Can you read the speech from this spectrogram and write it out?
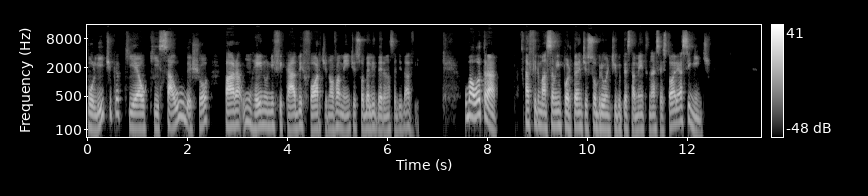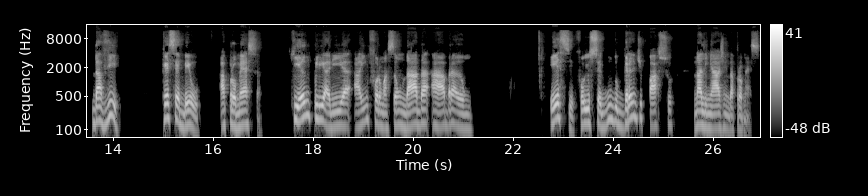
política, que é o que Saul deixou, para um reino unificado e forte novamente sob a liderança de Davi. Uma outra afirmação importante sobre o Antigo Testamento nessa história é a seguinte: Davi recebeu a promessa que ampliaria a informação dada a Abraão esse foi o segundo grande passo na linhagem da promessa.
